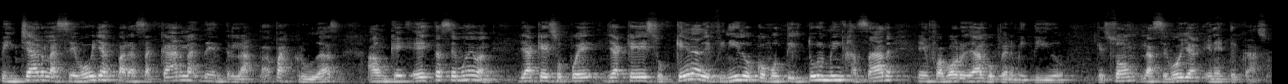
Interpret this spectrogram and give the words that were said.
pinchar las cebollas para sacarlas de entre las papas crudas, aunque éstas se muevan, ya que eso, puede, ya que eso queda definido como tiltul min hasad en favor de algo permitido, que son las cebollas en este caso.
